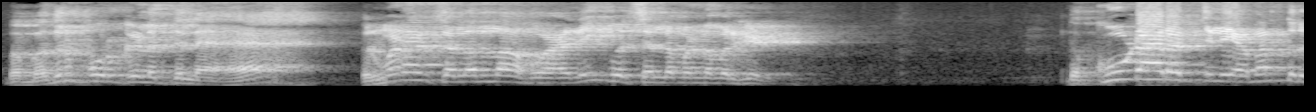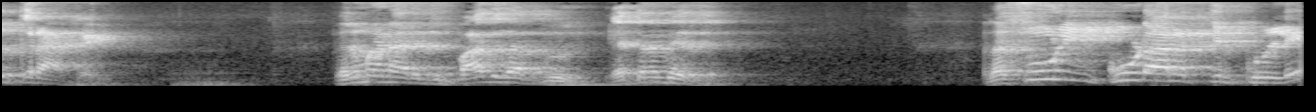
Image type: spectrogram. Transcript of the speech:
அப்ப பதில் போர்க்களத்தில் பெருமனார் செல்லல்லாஹு அழைவ செல்லம் அவர்கள் இந்த கூடாரத்திலே அமர்ந்திருக்கிறார்கள். பெருமானாருக்கு பாதுகாப்பு எத்தனை பேர்? ரசூலின் கூடாரத்திற்குள்ளே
